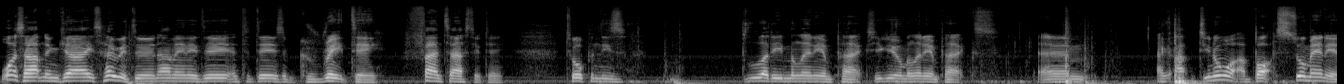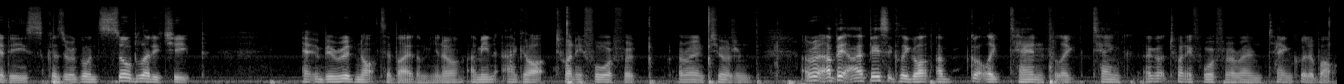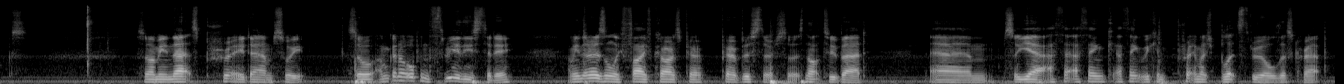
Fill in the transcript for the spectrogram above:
What's happening guys? How are we doing? I'm Andy and today is a great day, fantastic day, to open these bloody Millennium packs, Yu-Gi-Oh! Millennium packs. Um, I, I, do you know what? I bought so many of these because they were going so bloody cheap. It would be rude not to buy them, you know? I mean, I got 24 for around 200. I, I basically got, I got like 10 for like 10, I got 24 for around 10 quid a box. So I mean, that's pretty damn sweet. So I'm to open three of these today. I mean, there is only five cards per, per booster, so it's not too bad. Um, so yeah, I, th I think I think we can pretty much blitz through all this crap,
